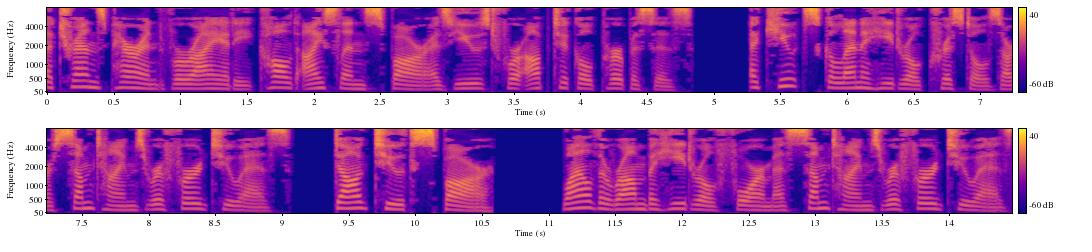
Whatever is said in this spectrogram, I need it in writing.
A transparent variety called Iceland spar is used for optical purposes. Acute scalenohedral crystals are sometimes referred to as dogtooth spar, while the rhombohedral form is sometimes referred to as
